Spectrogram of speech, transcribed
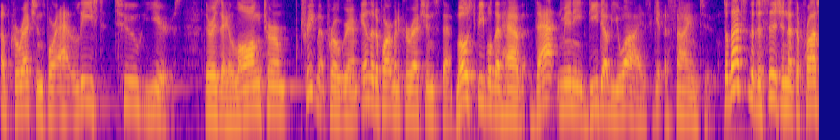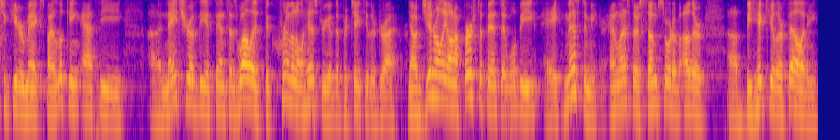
of Corrections for at least two years. there is a long term treatment program in the Department of Corrections that most people that have that many DWIs get assigned to. So that's the decision that the prosecutor makes by looking at the uh, nature of the offense as well as the criminal history of the particular driver. Now, generally on a first offense, it will be a misdemeanor unless there's some sort of other uh, vehicular felony.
